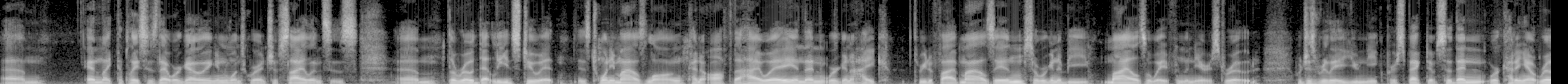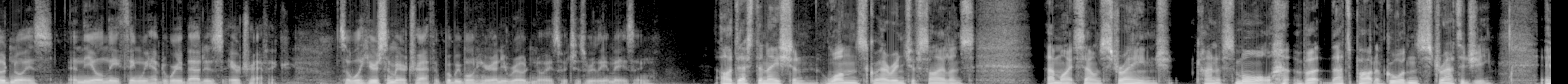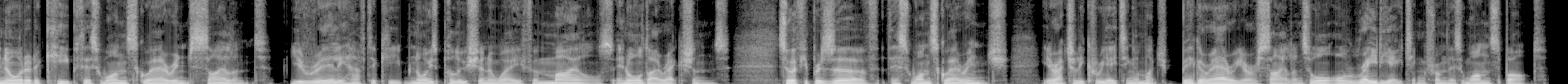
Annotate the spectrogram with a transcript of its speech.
Um, and like the places that we're going in one square inch of silence is um, the road that leads to it is 20 miles long, kind of off the highway, and then we're going to hike three to five miles in, so we're going to be miles away from the nearest road, which is really a unique perspective. So then we're cutting out road noise, and the only thing we have to worry about is air traffic. So we'll hear some air traffic, but we won't hear any road noise, which is really amazing. Our destination, one square inch of silence. That might sound strange, kind of small, but that's part of Gordon's strategy. In order to keep this one square inch silent, you really have to keep noise pollution away for miles in all directions. So if you preserve this one square inch, you're actually creating a much bigger area of silence, all, all radiating from this one spot.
